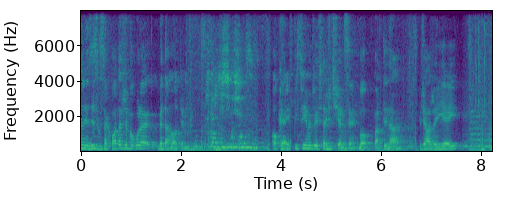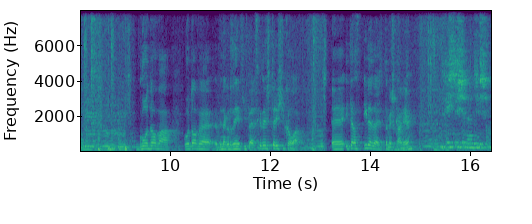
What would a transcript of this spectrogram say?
Minimalny zysk zakładasz, że w ogóle gadamy o tym? 40 tysięcy. Okej, wpisujemy tutaj 40 tysięcy, bo Martyna powiedziała, że jej głodowa, głodowe wynagrodzenie fliperskie to jest 40 koła. E, I teraz ile dajesz za to mieszkanie? 270.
